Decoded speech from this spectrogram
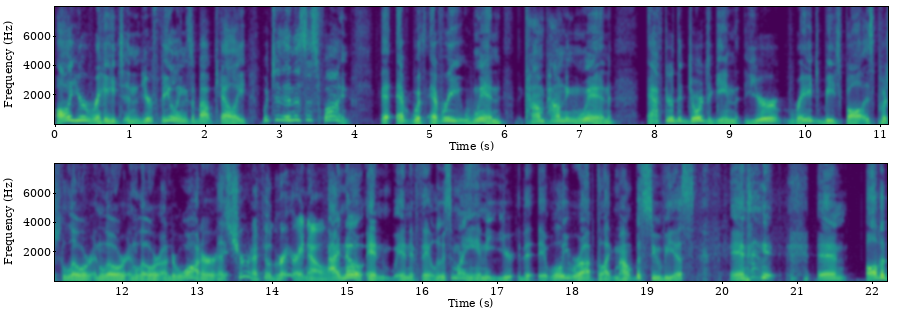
All your rage and your feelings about Kelly, which is and this is fine, with every win, compounding win. After the Georgia game, your rage beach ball is pushed lower and lower and lower underwater. That's true, and I feel great right now. I know, and and if they lose to Miami, you're the, it will erupt like Mount Vesuvius, and and all the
